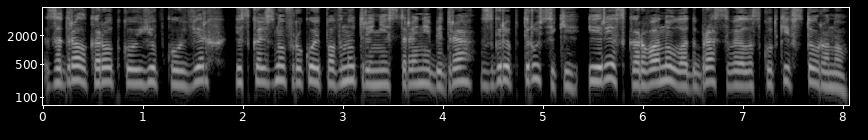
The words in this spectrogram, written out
Задрал короткую юбку вверх и, скользнув рукой по внутренней стороне бедра, сгреб трусики и резко рванул, отбрасывая лоскутки в сторону.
